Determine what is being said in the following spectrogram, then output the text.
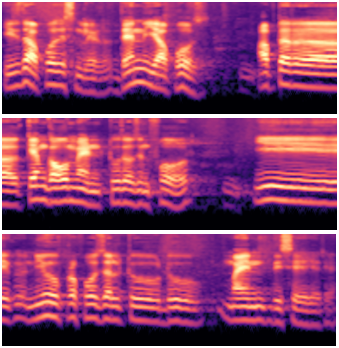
is the opposition leader. Then he opposed. After uh, came government 2004, he new proposal to do mine this area.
